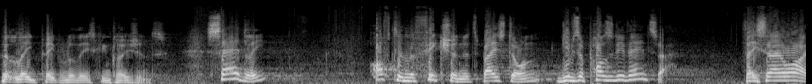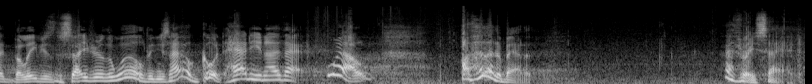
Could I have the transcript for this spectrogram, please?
that lead people to these conclusions. Sadly, often the fiction it's based on gives a positive answer. They say, Oh, I believe he's the Saviour of the world. And you say, Oh, good. How do you know that? Well, I've heard about it. That's very sad.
